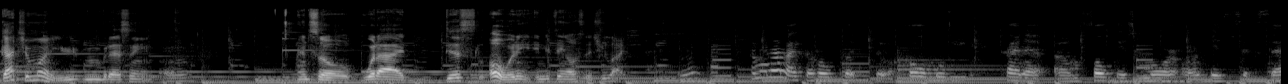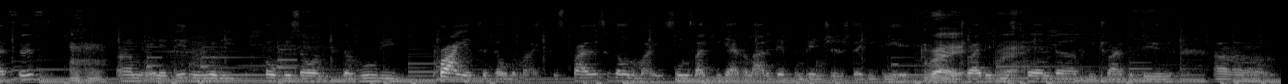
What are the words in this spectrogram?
Got Your Money. You remember that scene? Mm-hmm. And so what I dis oh any, anything else that you like? I mean, I like the whole put the whole movie kind of um, focused more on his successes, mm-hmm. um, and it didn't really focus on the Rudy prior to Dolemite. Because prior to Dolemite, it seems like he had a lot of different ventures that he did. Right. He tried to do right. stand up. He tried to do, um,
